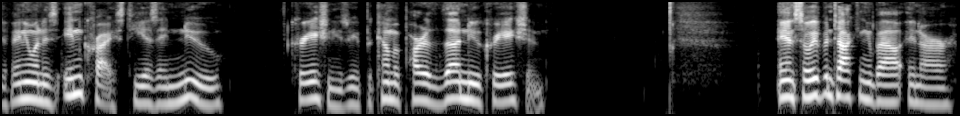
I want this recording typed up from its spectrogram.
If anyone is in Christ, he is a new creation. He's become a part of the new creation. And so we've been talking about in our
